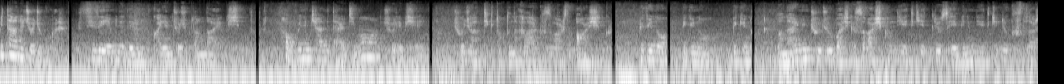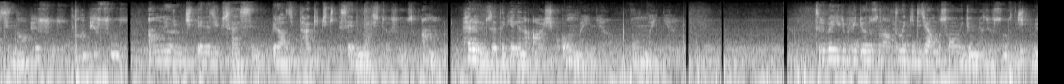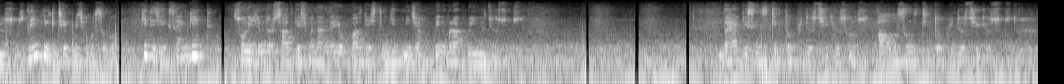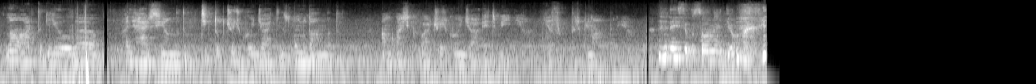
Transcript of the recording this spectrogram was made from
Bir tane çocuk var. Size yemin ederim bu kalem çocuktan daha yakışıklı. Ha bu benim kendi tercihim ama şöyle bir şey. Çocuğa TikTok'ta ne kadar kız varsa aşık. Bir gün o, bir gün o, bir gün o. Lan her gün çocuğu başkası aşkım diye etiketliyor, sevgilim diye etiketliyor. Kızlar siz ne yapıyorsunuz? Ne yapıyorsunuz? Anlıyorum kitleniz yükselsin. Birazcık takipçi kitlesi edinmek istiyorsunuz. Ama her önünüze de gelene aşık olmayın ya. Olmayın ya. Tribe girip videonuzun altına gideceğim bu son videom yazıyorsunuz. Gitmiyorsunuz. Ne ilgi çekme çabası bu? Gideceksen git. Sonra 24 saat geçmeden de yok vazgeçtim gitmeyeceğim. Beni bırakmayın yazıyorsunuz. Dayak yeseniz TikTok videosu çekiyorsunuz. Ağlasanız TikTok videosu çekiyorsunuz. Lan artık yıldım. Hani her şeyi anladım. TikTok çocuk oyuncağı ettiniz onu da anladım. Ama aşkı var çocuk oyuncağı etmeyin ya. Neyse bu son videom.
